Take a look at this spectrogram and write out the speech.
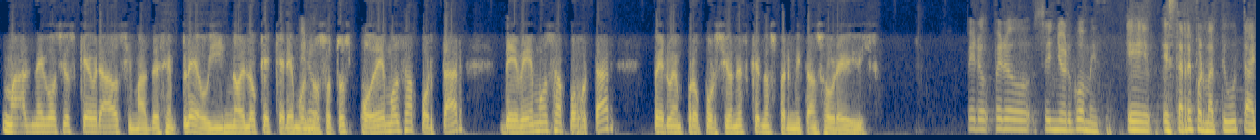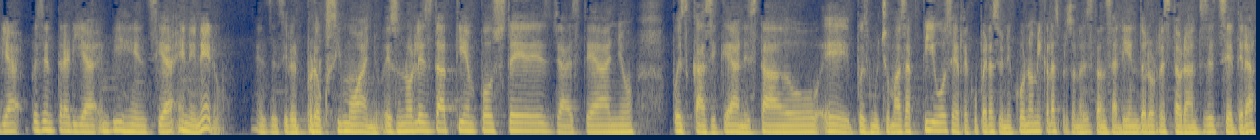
más negocios quebrados y más desempleo y no es lo que queremos. Nosotros podemos aportar debemos aportar, pero en proporciones que nos permitan sobrevivir. Pero, pero señor Gómez, eh, esta reforma tributaria pues entraría en vigencia en enero, es decir, el próximo año. Eso no les da tiempo a ustedes, ya este año pues casi que han estado eh, pues mucho más activos, hay recuperación económica, las personas están saliendo de los restaurantes, etcétera,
